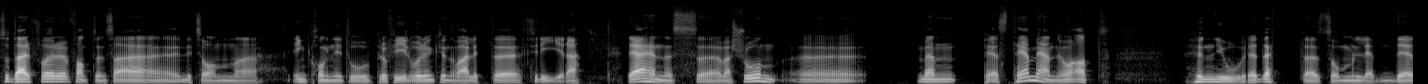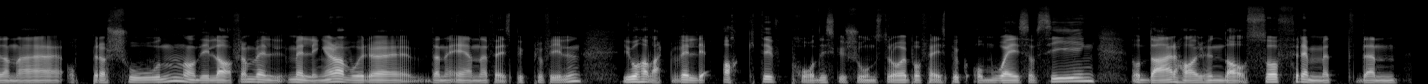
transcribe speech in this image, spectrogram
Så derfor fant hun seg litt sånn uh, inkognito-profil hvor hun kunne være litt friere. Det er hennes versjon. men PST mener jo at hun gjorde dette som ledd i denne operasjonen, og de la fram meldinger da, hvor denne ene Facebook-profilen jo har vært veldig aktiv på diskusjonstråder på Facebook om Ways of Seeing, og der har hun da også fremmet den Eh,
